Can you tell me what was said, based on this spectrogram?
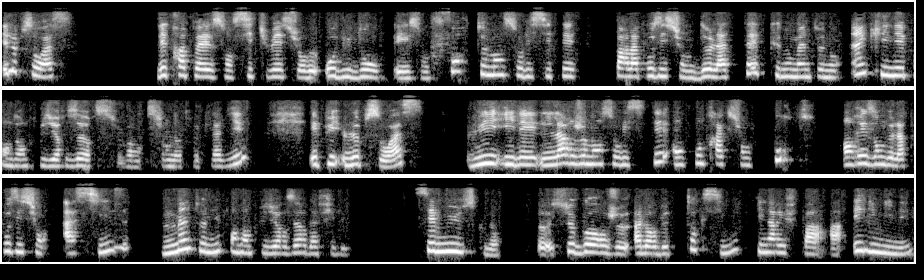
et le psoas. Les trapèzes sont situés sur le haut du dos et ils sont fortement sollicités par la position de la tête que nous maintenons inclinée pendant plusieurs heures sur, notre clavier. Et puis le psoas, lui, il est largement sollicité en contraction courte en raison de la position assise maintenue pendant plusieurs heures d'affilée. Ces muscles euh, se gorgent alors de toxines qui n'arrivent pas à éliminer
